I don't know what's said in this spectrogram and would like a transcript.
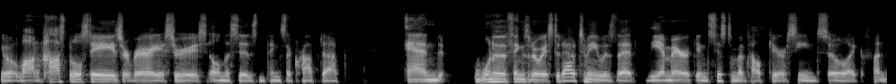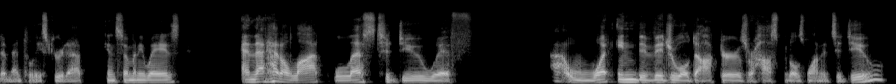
you know, long hospital stays or very serious illnesses and things that cropped up. And one of the things that always stood out to me was that the American system of healthcare seemed so like fundamentally screwed up in so many ways. And that had a lot less to do with uh, what individual doctors or hospitals wanted to do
